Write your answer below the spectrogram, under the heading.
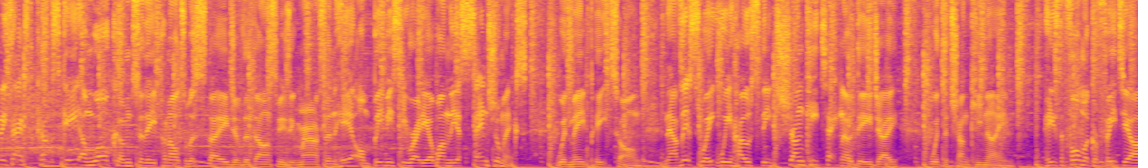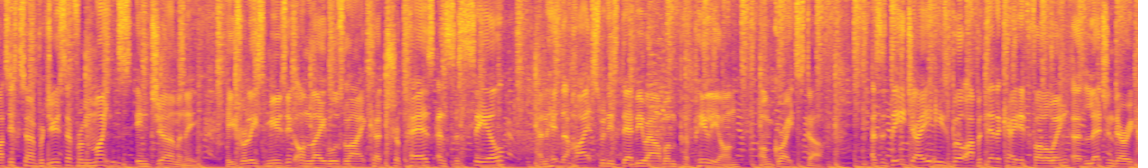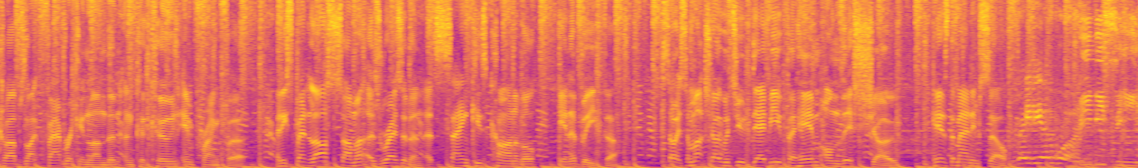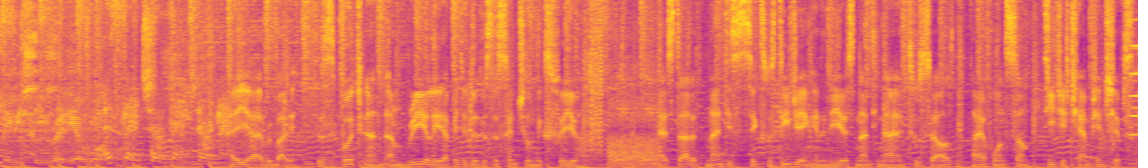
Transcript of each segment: Many thanks to Kutski and welcome to the penultimate stage of the Dance Music Marathon here on BBC Radio 1, The Essential Mix, with me, Pete Tong. Now, this week we host the Chunky Techno DJ with the chunky name. He's the former graffiti artist turned producer from Mainz in Germany. He's released music on labels like uh, Trapez and Cécille and hit the heights with his debut album Papillon on Great Stuff. As a DJ, he's built up a dedicated following at legendary clubs like Fabric in London and Cocoon in Frankfurt. And he spent last summer as resident at Sankey's Carnival in Ibiza. So it's a much overdue debut for him on this show. Here's the man himself. Radio 1. BBC. BBC Radio 1. Essential. Hey, yeah, everybody. This is Butch, and I'm really happy to do this essential mix for you. I started 96 with DJing, and in the years 99 and 2000, I have won some DJ championships.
